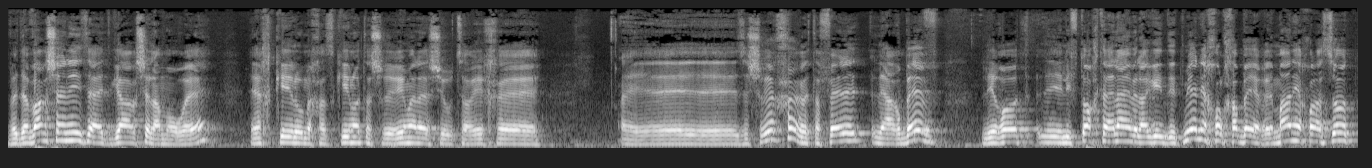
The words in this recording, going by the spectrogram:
ודבר שני, זה האתגר של המורה, איך כאילו מחזקים לו את השרירים האלה שהוא צריך... אה, אה, זה שריר אחר, לתפעל, לערבב, לראות, לפתוח את העיניים ולהגיד את מי אני יכול לחבר, מה אני יכול לעשות,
